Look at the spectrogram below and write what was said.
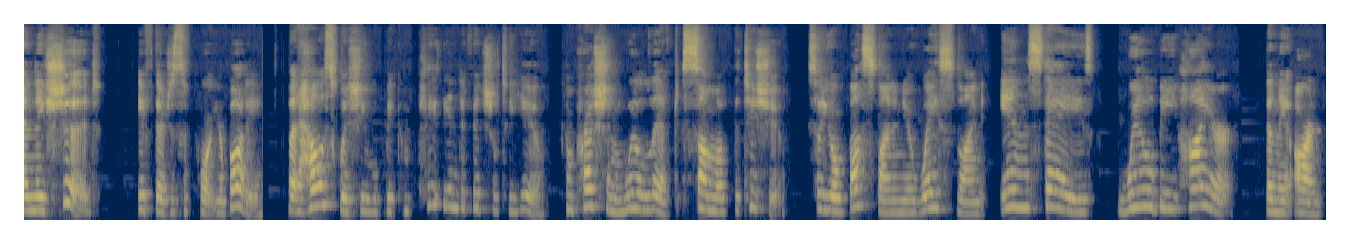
And they should if they're to support your body. But how squishy will be completely individual to you. Compression will lift some of the tissue. So your bust line and your waistline in stays will be higher than they are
